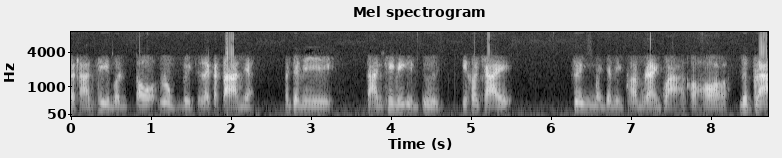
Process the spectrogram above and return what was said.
สถานที่บนโต๊ะลูกบิดอะไรก็ตามเนี่ย มันจะมีสารเคมีอื่น ๆ ที่เขาใช้ ซึ่งมันจะมีความแรงกว่าแอลกอฮอล์หรือเปล่า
